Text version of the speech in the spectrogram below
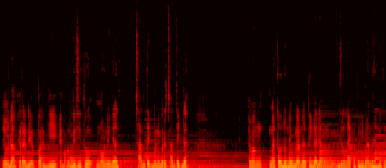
Ya udah akhirnya dia pergi. Emang di situ noninya cantik bener-bener cantik dah. Emang nggak tahu Doni Belanda tuh nggak ada yang jelek apa gimana gitu,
